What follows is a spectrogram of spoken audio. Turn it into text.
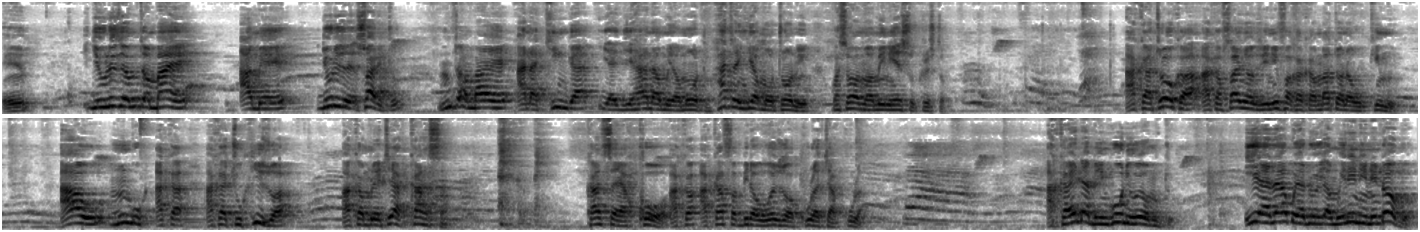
Eh, jiulize mtu ambaye ame jiulize swali tu, mtu ambaye ana kinga ya jehanamu ya moto, hata ingia motoni kwa sababu maamini Yesu Kristo. Akatoka akafanya uzinifu akakamatwa na ukimwi. Au Mungu akachukizwa aka akamletea kansa. Kansa ya koo, aka, akafa bila uwezo wa kula chakula. Akaenda mbinguni huyo mtu. Ile adhabu ya, ya mwilini ni ndogo.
